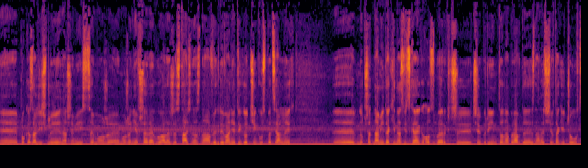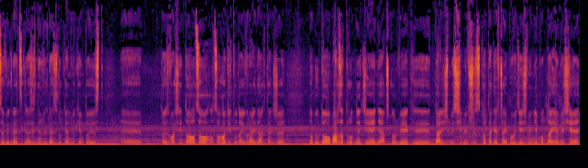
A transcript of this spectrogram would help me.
e, pokazaliśmy nasze miejsce, może, może nie w szeregu, ale że stać nas na wygrywanie tych odcinków specjalnych. E, no przed nami takie nazwiska jak Osberg czy, czy Brin, to naprawdę znaleźć się w takiej czołówce, wygrać z Grazinem, wygrać z Lukianiukiem, to jest, e, to jest właśnie to, o co, o co chodzi tutaj w rajdach, także no był to bardzo trudny dzień, aczkolwiek e, daliśmy z siebie wszystko, tak jak wczoraj powiedzieliśmy, nie poddajemy się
